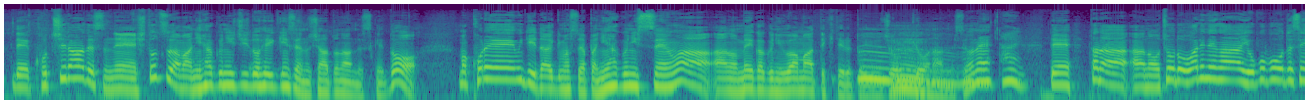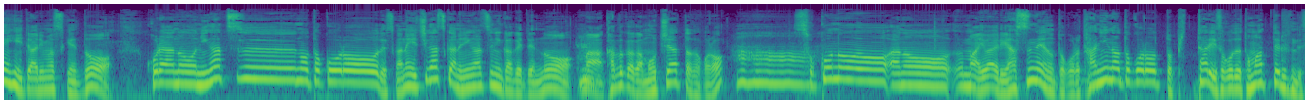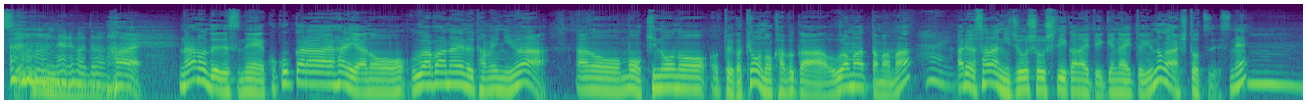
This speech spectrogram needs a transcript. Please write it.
で、こちらはですね、一つはまあ200日移動平均線のチャートなんですけど、まあ、これ見ていただきますと、やっぱり200日線は、あの、明確に上回ってきているという状況なんですよね。はい。で、ただ、あの、ちょうど終値が横棒で線引いてありますけど、これあの、2月のところですかね、1月から2月にかけての、まあ、株価が持ち合ったところ、そこの、あの、まあ、いわゆる安値のところ、谷のところとぴったりそこで止まってるんですよ。なるほど。はい。なのでですね、ここからやはり、あの、上離れるためには、あの、もう昨日の、というか今日の株価を上回ったまま、はい、あるいはさらに上昇していかないといけないというのが一つですね。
